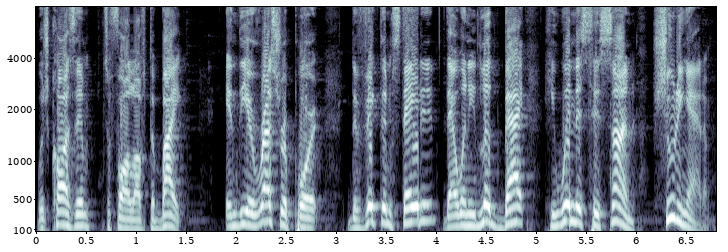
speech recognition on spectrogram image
which caused him to fall off the bike. In the arrest report, the victim stated that when he looked back, he witnessed his son shooting at him.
